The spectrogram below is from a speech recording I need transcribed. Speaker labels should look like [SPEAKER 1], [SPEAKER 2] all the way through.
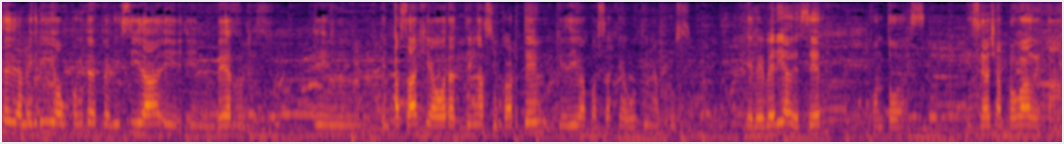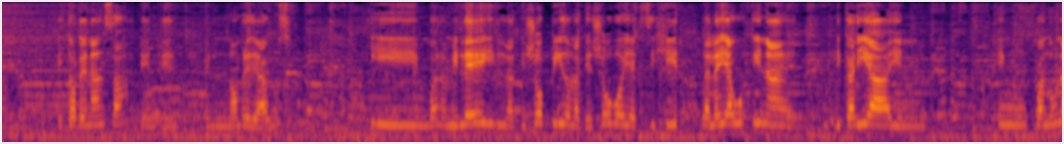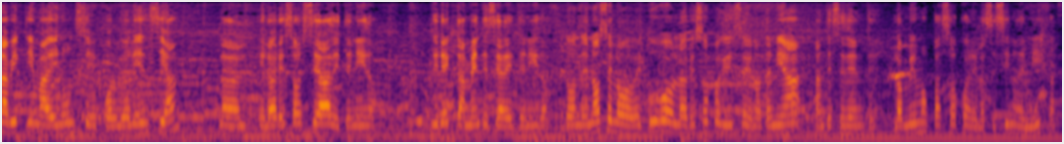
[SPEAKER 1] sé, de alegría, un poquito de felicidad en, ver que el pasaje ahora tenga su cartel que diga pasaje Agustina Cruz, que debería de ser con todas y se haya aprobado esta, esta ordenanza en, el nombre de Agus. Y bueno, mi ley, la que yo pido, la que yo voy a exigir, la ley Agustina implicaría en, en cuando una víctima denuncie por violencia, el agresor sea detenido, directamente sea detenido. Donde no se lo detuvo el agresor porque dice que no tenía antecedentes. Lo mismo pasó con el asesino de mi hija.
